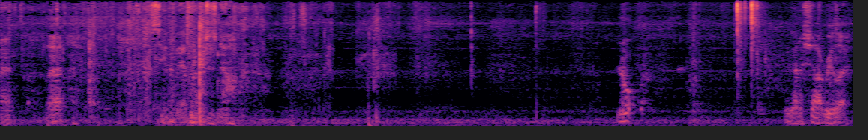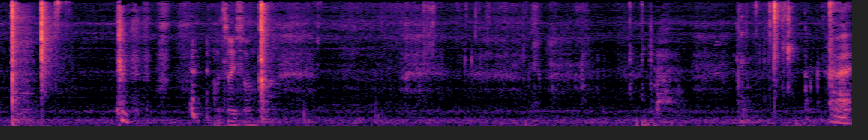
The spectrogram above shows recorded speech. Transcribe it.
All right, that. Let's see if we have voltage now. Nope. We got a shot relay. I'd say so. All right,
